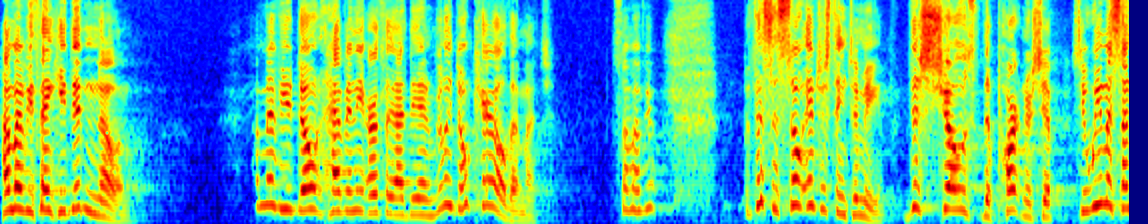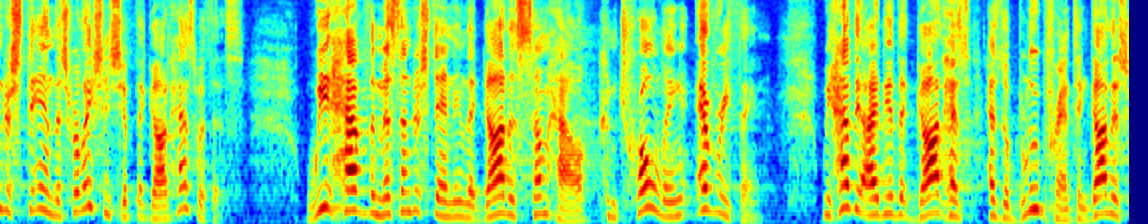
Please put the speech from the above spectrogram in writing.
How many of you think he didn't know them? How many of you don't have any earthly idea and really don't care all that much? Some of you. But this is so interesting to me. This shows the partnership. See, we misunderstand this relationship that God has with us. We have the misunderstanding that God is somehow controlling everything. We have the idea that God has, has a blueprint and God is,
